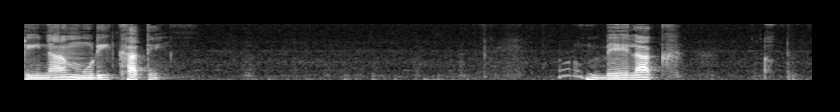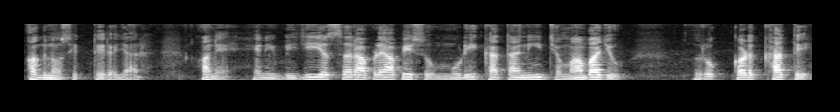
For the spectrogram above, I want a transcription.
ટીના મૂડી ખાતે બે લાખ ઓગણસિત્તેર હજાર. અને એની બીજી અસર આપણે આપીશું મૂડી ખાતાની જમા બાજુ, રોકડ ખાતે.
